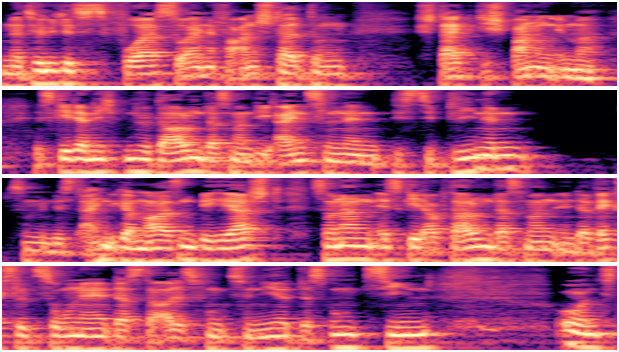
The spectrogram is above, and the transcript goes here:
Und natürlich ist vor so einer Veranstaltung steigt die Spannung immer. Es geht ja nicht nur darum, dass man die einzelnen Disziplinen zumindest einigermaßen beherrscht, sondern es geht auch darum, dass man in der Wechselzone, dass da alles funktioniert, das Umziehen. Und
